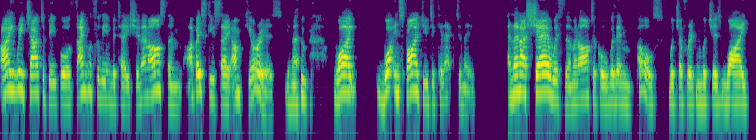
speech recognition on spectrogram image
I reach out to people, thank them for the invitation, and ask them. I basically say, I'm curious, you know, why, what inspired you to connect to me? And then I share with them an article within Pulse, which I've written, which is why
